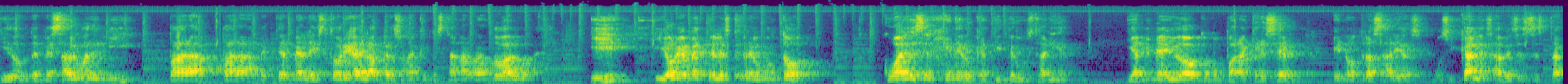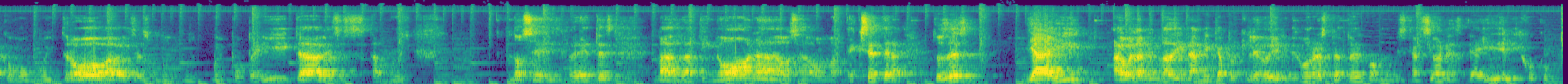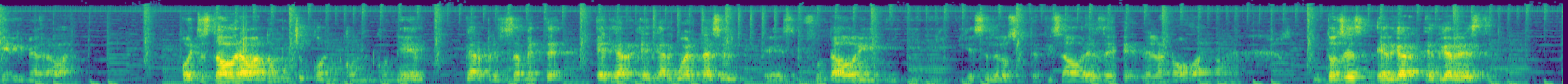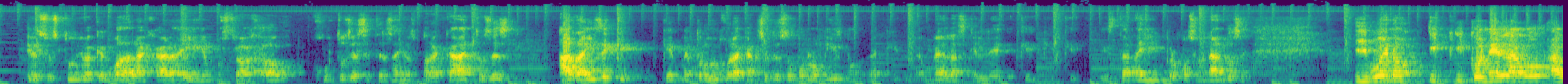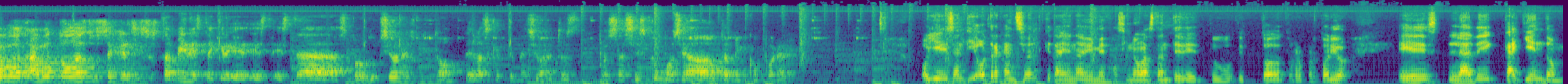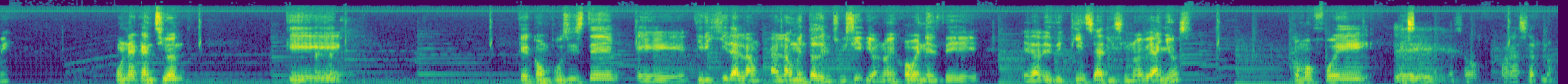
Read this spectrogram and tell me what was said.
y donde me salgo de mí para, para meterme a la historia de la persona que me está narrando algo y, y obviamente les pregunto, ¿cuál es el género que a ti te gustaría? Y a mí me ha ayudado como para crecer en otras áreas musicales. A veces está como muy trova, a veces muy, muy, muy poperita, a veces está muy, no sé, diferentes, más latinona, o sea, etcétera. Entonces, de ahí hago la misma dinámica porque le doy el mismo respeto de como mis canciones. De ahí elijo con quién irme a grabar. Ahorita he estado grabando mucho con, con, Edgar, precisamente. Edgar, Edgar Huerta es el, es el fundador y, y- es el de los sintetizadores de, la Nova. Entonces, Edgar, Edgar es- tiene su estudio acá en Guadalajara y hemos trabajado juntos de hace tres años para acá. Entonces, a raíz de que, que me produjo la canción de Somos lo Mismo, una de las que, le- que- que- que están ahí promocionándose. Y bueno, y, y con él hago, hago, hago todos estos ejercicios también, este, cre- est- estas producciones, ¿no? De las que te menciono. Entonces, pues así es como se ha dado también componer. Oye, Santi, otra canción que también a mí me fascinó bastante de, tu, de todo tu repertorio es la de Cayéndome. Una canción que, que compusiste eh, dirigida al, au- al aumento del suicidio, ¿no? En jóvenes de edades de 15 a 19 años. ¿Cómo fue ese proceso para hacerlo?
